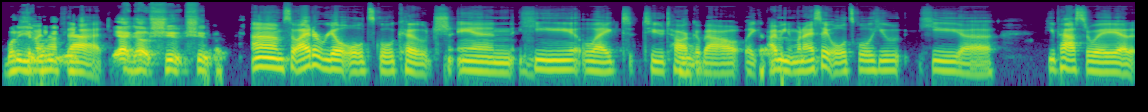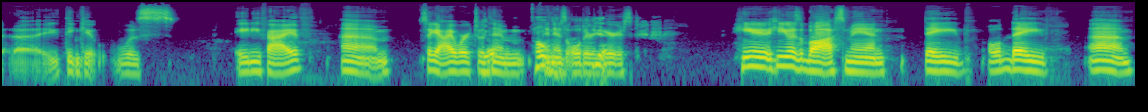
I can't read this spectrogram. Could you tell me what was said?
What do you? What have do you that? yeah, go shoot, shoot. Um, so I had a real old school coach, and he liked to talk Ooh. about like I mean, when I say old school, he he uh, he passed away at uh, I think it was eighty five. Um, so yeah, I worked with Yep. him in his older shit. years. He he was a boss man, Dave, old Dave. Um,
